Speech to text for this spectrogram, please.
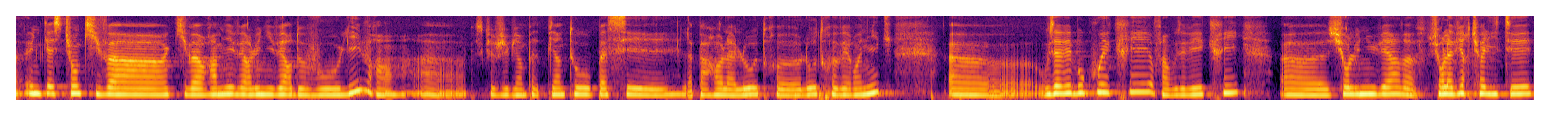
Euh, une question qui va, qui va ramener vers l'univers de vos livres, euh, parce que je vais bientôt passer la parole à l'autre, l'autre Véronique. Euh, vous avez beaucoup écrit, enfin vous avez écrit sur l'univers, sur la virtualité,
